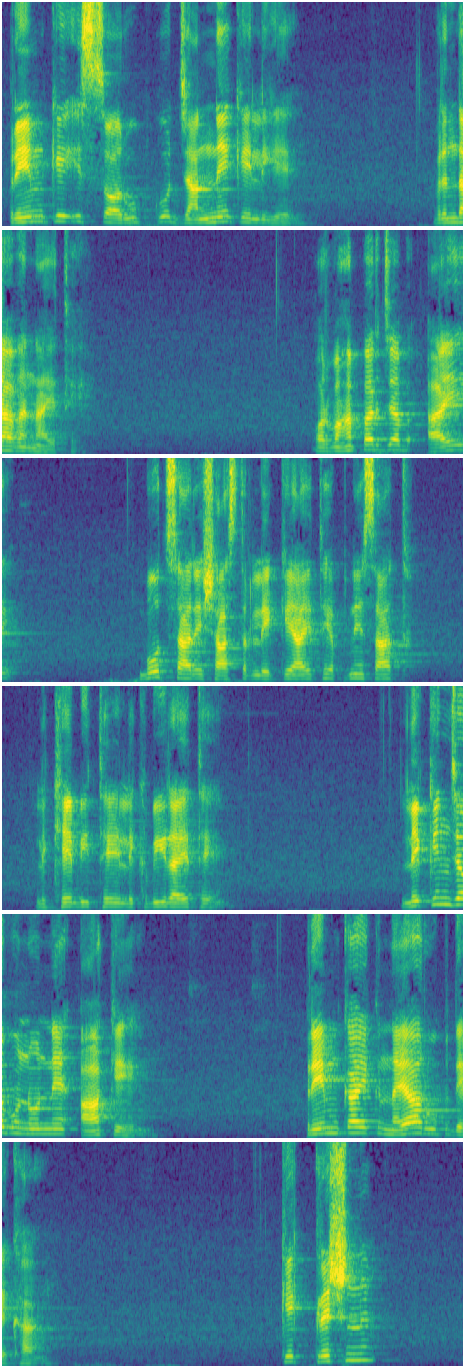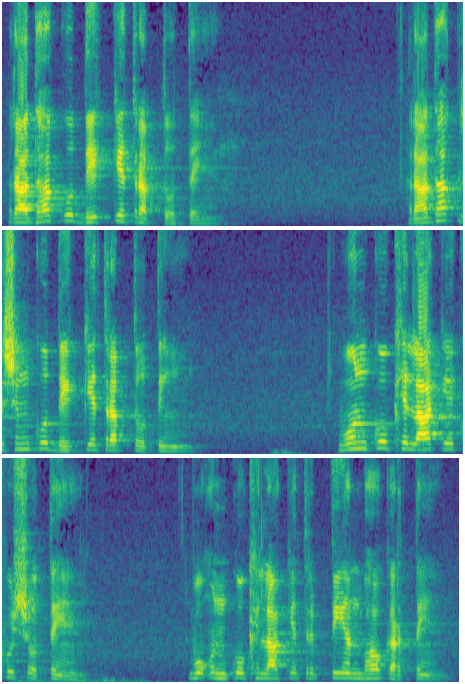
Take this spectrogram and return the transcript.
प्रेम के इस स्वरूप को जानने के लिए वृंदावन आए थे। और वहाँ पर जब आए, बहुत सारे शास्त्र लेके आए थे अपने साथ, लिखे भी थे, लिख भी रहे थे। लेकिन जब उन्होंने आके प्रेम का एक नया रूप देखा कि कृष्ण राधा को देख के तृप्त होते हैं। राधा कृष्ण को देख के तृप्त होती हैं। वो उनको खिला के खुश होते हैं। वो उनको खिला के तृप्ति अनुभव करते हैं।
